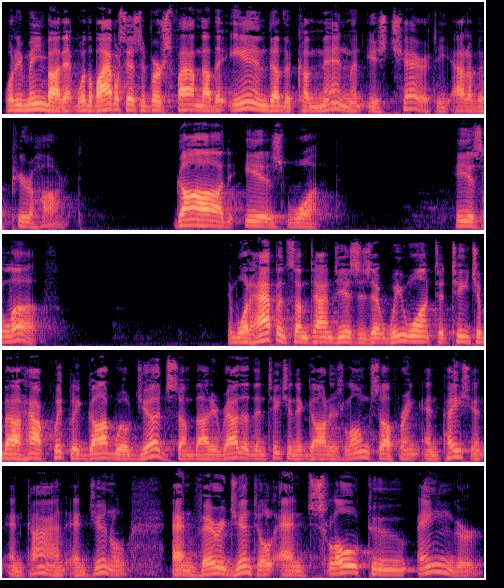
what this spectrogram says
What do you mean by that? Well, the Bible says in verse 5 now the end of the commandment is charity out of a pure heart. God is what? He is love. And what happens sometimes is, is that we want to teach about how quickly God will judge somebody rather than teaching that God is long suffering and patient and kind and gentle and very gentle and slow to anger.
